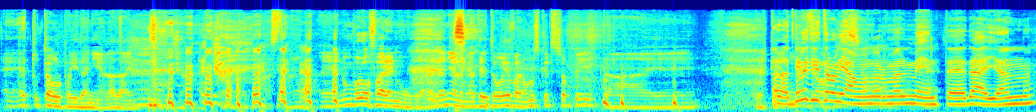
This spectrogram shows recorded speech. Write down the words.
è tutta colpa di Daniela, dai. basta, no? eh, non volevo fare nulla. Daniela mi ha detto voglio fare uno scherzo a betta e allora, dove ti troviamo pensato, normalmente, eh. Diane?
